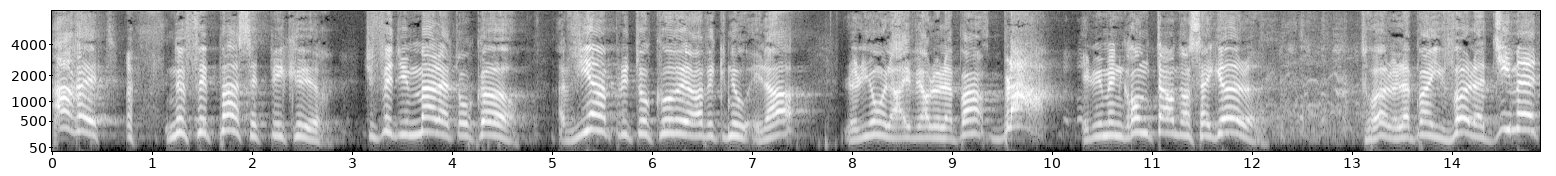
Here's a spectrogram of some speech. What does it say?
arrête Ne fais pas cette piqûre. Tu fais du mal à ton corps. Viens plutôt courir avec nous. Et là, le lion, il arrive vers le lapin, blah Il lui met une grande tarte dans sa gueule. Tu vois, le lapin, il vole à 10 mètres.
